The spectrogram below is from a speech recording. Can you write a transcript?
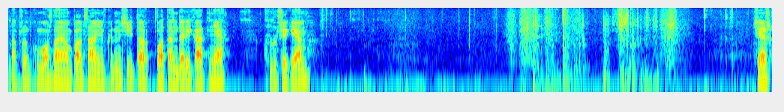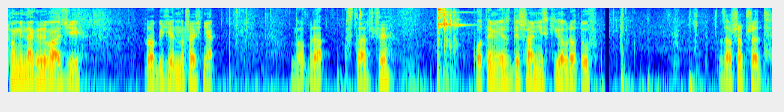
Na początku można ją palcami wkręcić, to potem delikatnie kluczykiem. Ciężko mi nagrywać i robić jednocześnie. Dobra, starczy. Potem jest dysza niskich obrotów. Zawsze przed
